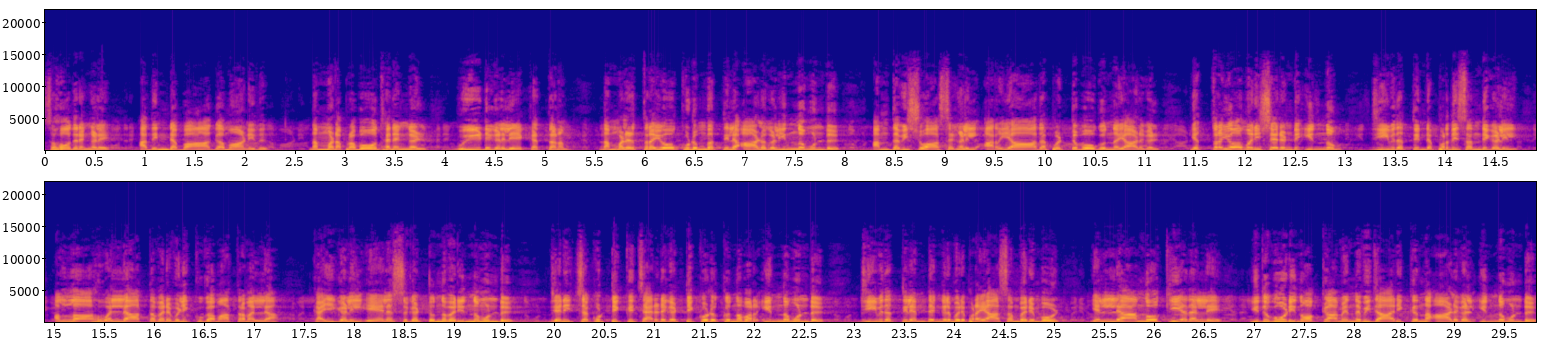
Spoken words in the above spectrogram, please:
സഹോദരങ്ങളെ അതിന്റെ ഭാഗമാണിത്. നമ്മുടെ പ്രബോധനങ്ങൾ വീടുകളിലേക്ക് എത്തണം. നമ്മൾ എത്രയോ കുടുംബത്തിലെ ആളുകൾ ഇന്നുമുണ്ട്. അന്ധവിശ്വാസങ്ങളിൽ അറിയാതെ പെട്ടുപോകുന്ന ആളുകൾ. എത്രയോ മനുഷ്യരുണ്ട് ഇന്നും ജീവിതത്തിന്റെ പ്രതിസന്ധികളിൽ അള്ളാഹു അല്ലാത്തവരെ വിളിക്കുക മാത്രമല്ല കൈകളിൽ ഏലസ് കെട്ടുന്നവർ ഇന്നുമുണ്ട്. ജനിച്ച കുട്ടിക്ക് ചരട് കെട്ടിക്കൊടുക്കുന്നവർ ഇന്നുമുണ്ട്. ജീവിതത്തിൽ എന്തെങ്കിലും ഒരു പ്രയാസം വരുമ്പോൾ എല്ലാം നോക്കിയതല്ലേ? ഇതുകൂടി നോക്കാം എന്ന് വിചാരിക്കുന്ന ആളുകൾ ഇന്നുമുണ്ട്.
